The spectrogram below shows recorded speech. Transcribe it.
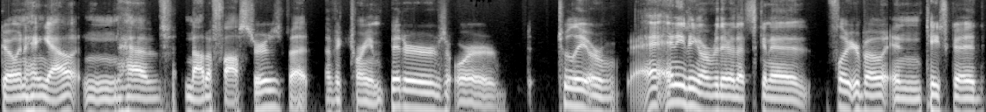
go and hang out and have not a Foster's, but a Victorian Bitters or Thule or anything over there that's going to float your boat and taste good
